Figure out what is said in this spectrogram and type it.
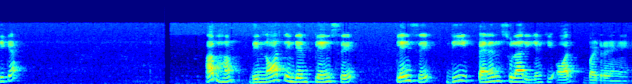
ठीक है? अब हम द नॉर्थ इंडियन प्लेन से प्लेन से दी पेनसुला रीजन की ओर बढ़ रहे हैं।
